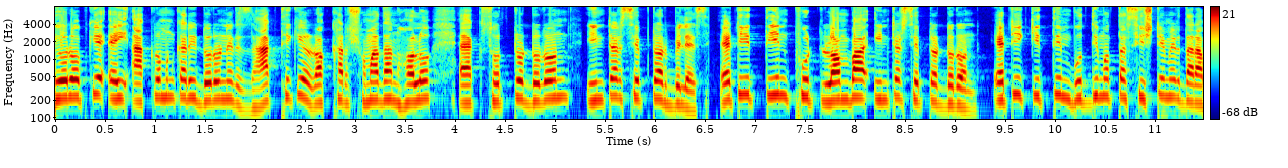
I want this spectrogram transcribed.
ইউরোপকে এই আক্রমণকারী ড্রোনের ঝাঁক থেকে রক্ষার সমাধান হলো এক ছোট্ট ড্রোন ইন্টারসেপ্টর বিলেস। এটি তিন ফুট লম্বা ইন্টারসেপ্টর ড্রোন। এটি কৃত্রিম বুদ্ধিমত্তা সিস্টেমের দ্বারা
